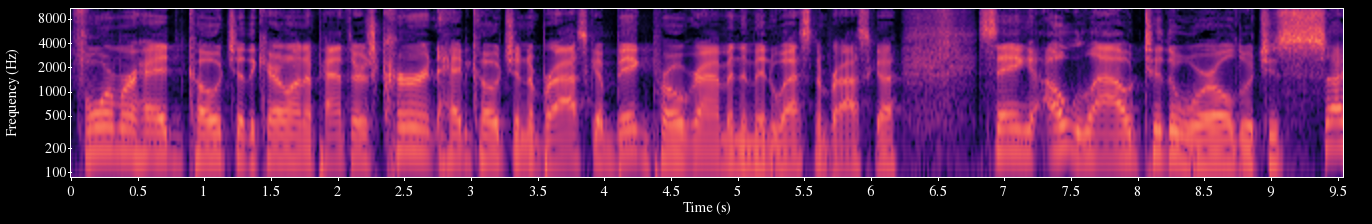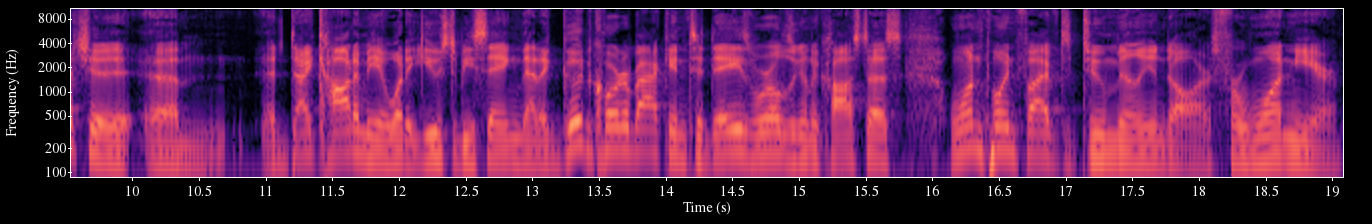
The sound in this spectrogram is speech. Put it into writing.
former head coach of the Carolina Panthers, current head coach in Nebraska, big program in the Midwest, Nebraska, saying out loud to the world, which is such a um, a dichotomy of what it used to be saying that a good quarterback in today's world is going to cost us 1.5 to 2 million dollars for one year.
